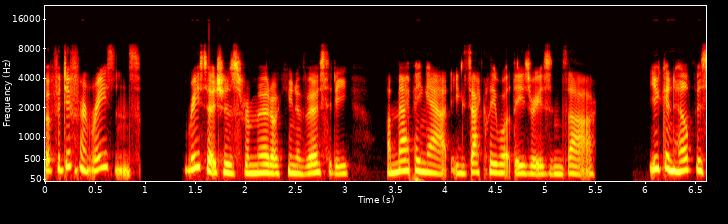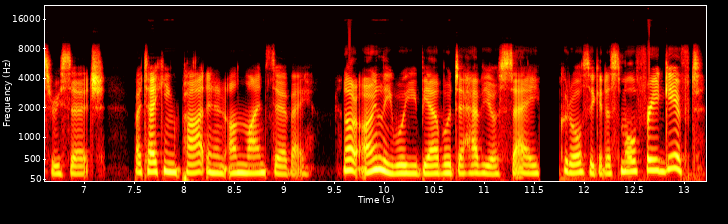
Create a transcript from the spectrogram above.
but for different reasons. Researchers from Murdoch University are mapping out exactly what these reasons are. You can help this research by taking part in an online survey. Not only will you be able to have your say, you could also get a small free gift.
